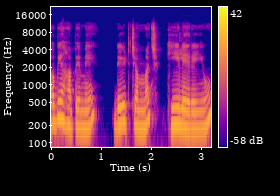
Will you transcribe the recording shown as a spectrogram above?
अब यहाँ पे मैं डेढ़ चम्मच घी ले रही हूँ।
